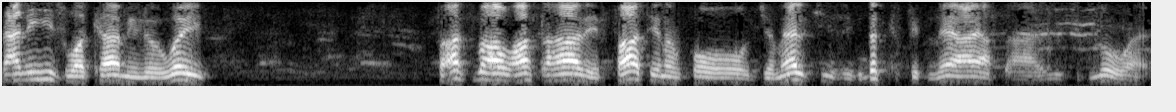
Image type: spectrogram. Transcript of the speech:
macnihiis waa kamiloowey faasbaxa waxaas ahaade fatinan ko jamaalkiisa dadka fitneeay as ahaade fitno waay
